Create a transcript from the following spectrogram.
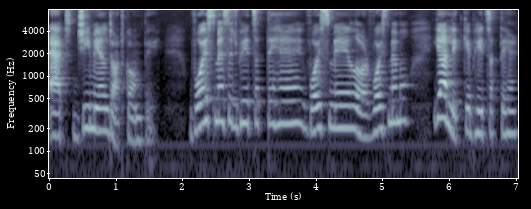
एट जी मेल डॉट कॉम पे। वॉइस मैसेज भेज सकते हैं वॉइस मेल और वॉइस मेमो या लिख के भेज सकते हैं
